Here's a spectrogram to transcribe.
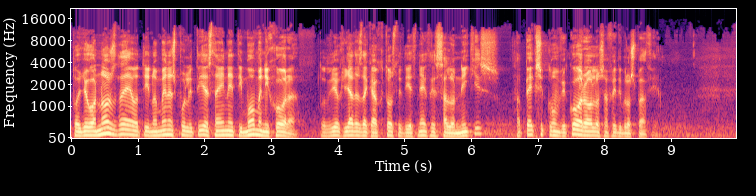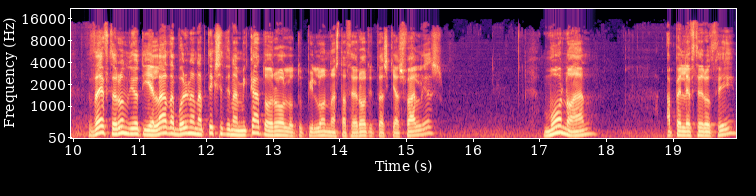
Το γεγονός δε ότι οι Ηνωμένες Πολιτείες θα είναι ετοιμόμενη χώρα το 2018 στη Διεθνή Έκθεση Θεσσαλονίκης θα παίξει κομβικό ρόλο σε αυτή την προσπάθεια. Δεύτερον, διότι η Ελλάδα μπορεί να αναπτύξει δυναμικά το ρόλο του πυλώνα σταθερότητας και ασφάλειας μόνο αν απελευθερωθεί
